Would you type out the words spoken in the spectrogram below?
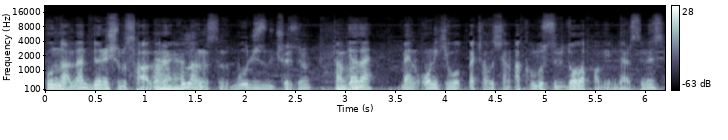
Bunlarla dönüşüm sağlayarak Aynen. kullanırsınız. Bu ucuz bir çözüm. Tamam. Ya da ben 12 voltla çalışan akıllı bir dolap alayım dersiniz.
